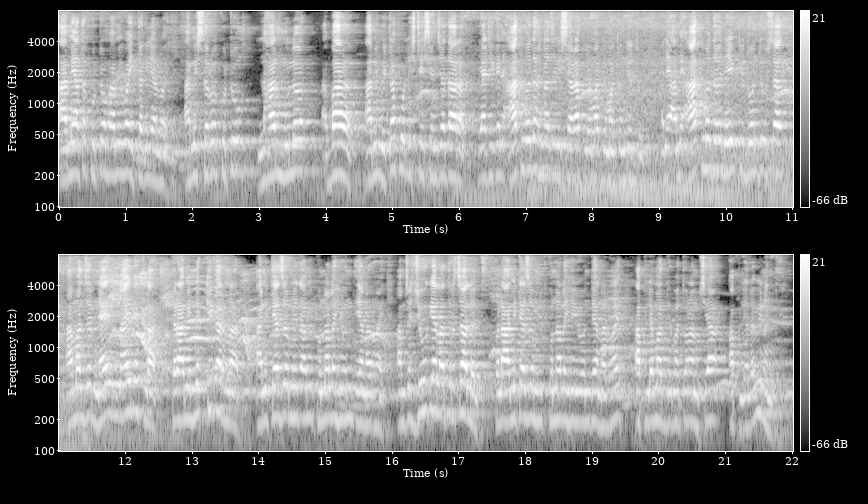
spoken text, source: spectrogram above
आम्ही आता कुटुंब आम्ही वैतकलेलो आहे. आम्ही सर्व कुटुंब लहान मुलं बाळ आम्ही विटा पोलीस स्टेशनच्या दारात या ठिकाणी आत्मदहनाचा इशारा आपल्या माध्यमातून देतो. आणि आम्ही आत्मदहन एक ते दोन दिवसात आम्हाला जर न्याय नाही भेटला तर आम्ही नक्की करणार. आणि त्या जमिनीत आम्ही कुणाला येऊन देणार नाही. आमचा जीव गेला तर चालेल पण आम्ही त्या जमिनीत कुणालाही येऊन देणार नाही. आपल्या माध्यमातून आमच्या आपल्याला विनंती आहे.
